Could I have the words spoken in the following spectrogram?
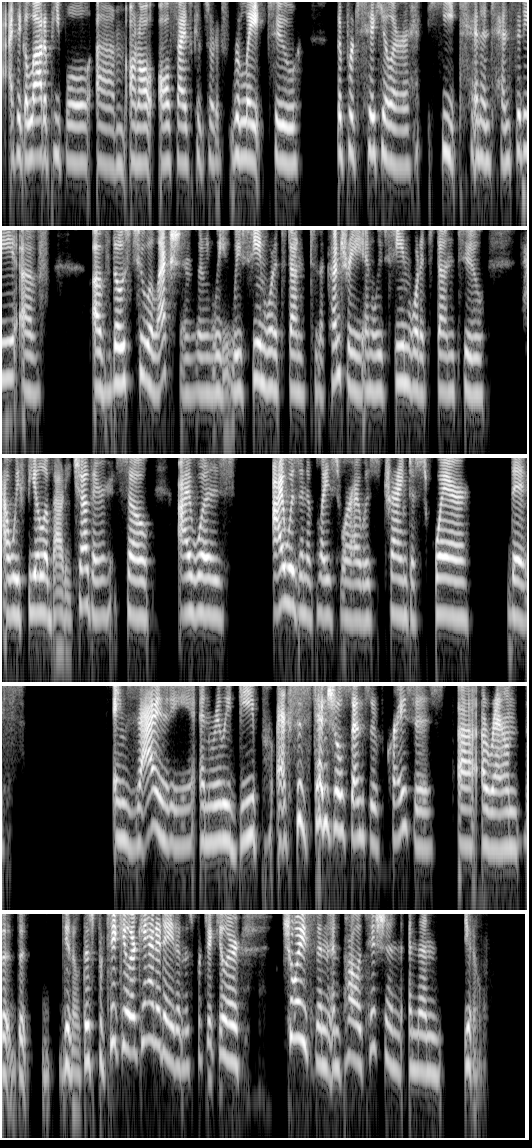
I think a lot of people um, on all all sides can sort of relate to the particular heat and intensity of of those two elections. I mean, we we've seen what it's done to the country, and we've seen what it's done to how we feel about each other. So I was I was in a place where I was trying to square this anxiety and really deep existential sense of crisis uh, around the the you know this particular candidate and this particular choice and, and politician and then you know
